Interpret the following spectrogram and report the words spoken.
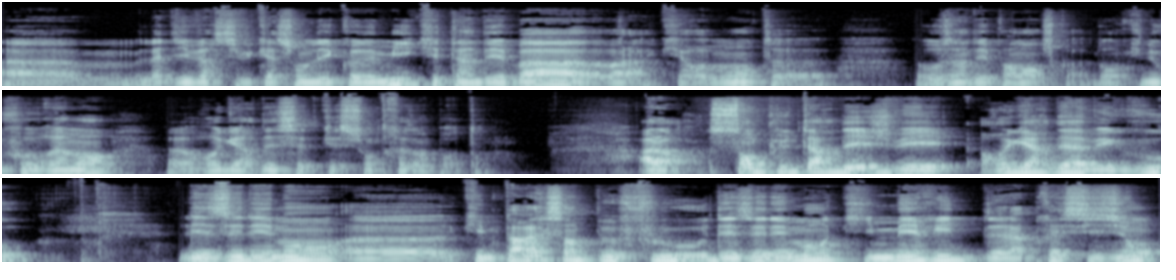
la diversification de l'économie, qui est un débat euh, voilà, qui remonte euh, aux indépendances. Quoi. Donc il nous faut vraiment regarder cette question très importante. Alors, sans plus tarder, je vais regarder avec vous les éléments qui me paraissent un peu flous, des éléments qui méritent de la précision,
